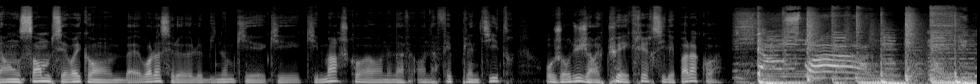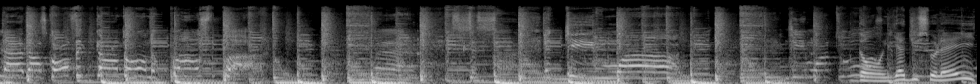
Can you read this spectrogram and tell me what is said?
ensemble, c'est vrai qu'on, ben, voilà, c'est le, binôme qui, marche, quoi. On, a, fait plein de titres. Aujourd'hui, plus à écrire s'il n'est pas là, quoi. Dans Il y a du soleil,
